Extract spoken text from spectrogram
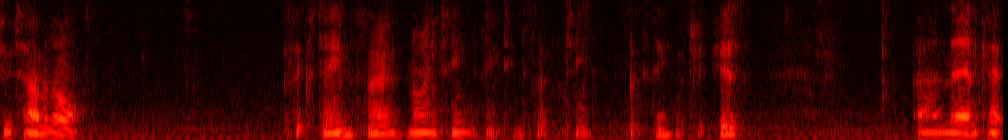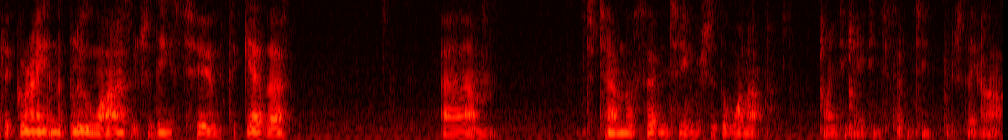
to terminal 16, so 19, 18, 17, 16, which it is and then connect the grey and the blue wires, which are these two, together um, to terminal 17, which is the one up, 19, 18, 17, which they are.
